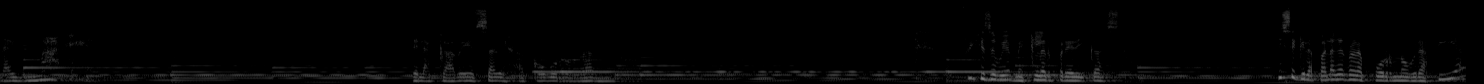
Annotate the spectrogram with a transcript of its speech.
la imagen de la cabeza de Jacobo rodando. Fíjese, voy a mezclar prédicas. Dice que la palabra pornografía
